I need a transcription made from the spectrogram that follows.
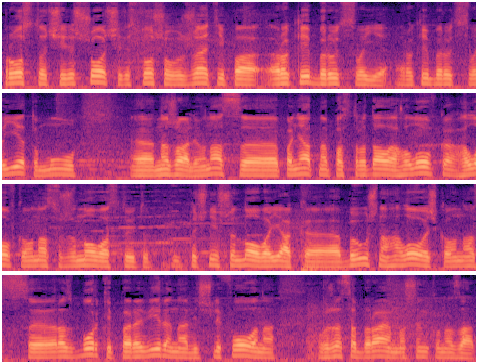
просто через що? Через те, що вже типа, роки беруть своє. Роки беруть своє, тому, на жаль, у нас, е, понятно, пострадала головка. Головка у нас вже нова стоїть, точніше нова, як е, беушна головочка. У нас е, розборки перевірена, відшліфована. Вже збираємо машинку назад.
